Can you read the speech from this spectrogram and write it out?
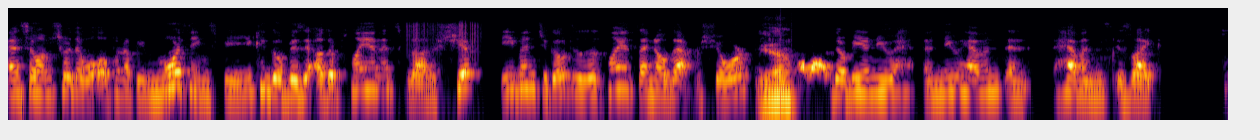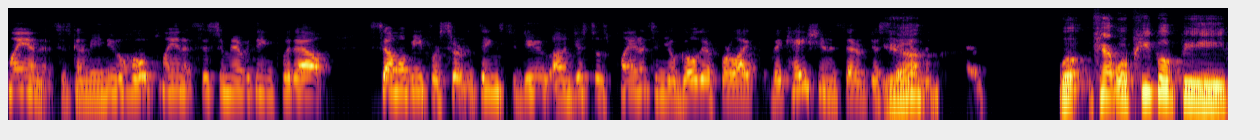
And so I'm sure that will open up even more things for you. You can go visit other planets without a ship, even to go to those other planets. I know that for sure Yeah. Uh, there'll be a new a new heavens and heavens is like planets it's going to be a new whole planet system and everything put out some will be for certain things to do on just those planets and you'll go there for like vacation instead of just Yeah. on the Well, Kat, will people be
